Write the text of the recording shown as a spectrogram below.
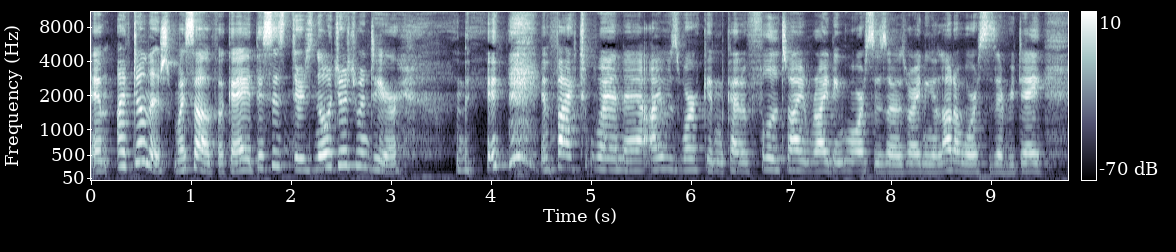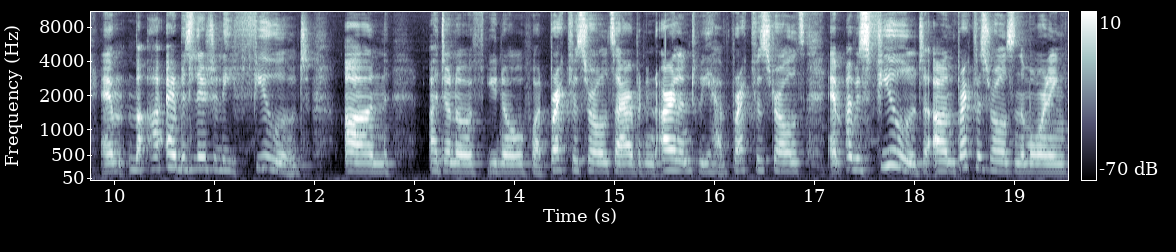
Um, i've done it myself okay? This is there's no judgment here. In fact, when uh, I was working kind of full time riding horses, I was riding a lot of horses every day. Um, I was literally fueled on I don't know if you know what breakfast rolls are, but in Ireland we have breakfast rolls. Um, I was fueled on breakfast rolls in the morning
